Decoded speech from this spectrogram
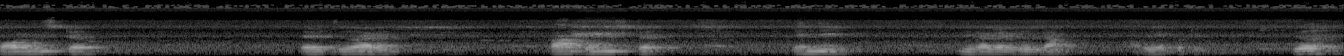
കോളമിസ്റ്റ് എഴുത്തുകാരൻ കാർട്ടൂണിസ്റ്റ് എന്നീ നിലകളിലെല്ലാം അറിയപ്പെട്ടിരുന്നു. ഇത്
